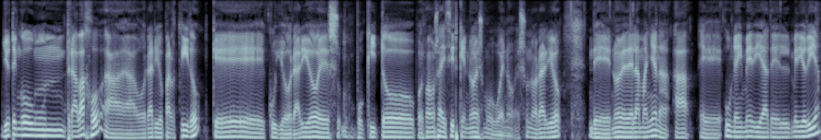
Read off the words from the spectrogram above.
Yo tengo un trabajo a horario partido que cuyo horario es un poquito, pues vamos a decir que no es muy bueno. Es un horario de 9 de la mañana a eh, una y media del mediodía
